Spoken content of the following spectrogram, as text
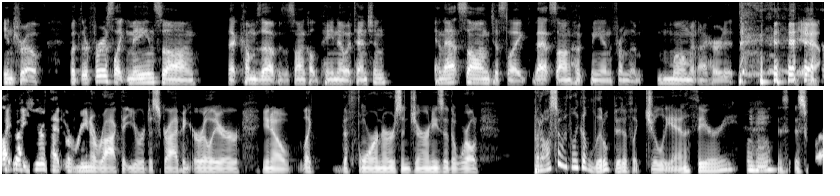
intro. But their first like main song that comes up is a song called "Pay No Attention," and that song just like that song hooked me in from the moment I heard it. yeah, I, I hear that arena rock that you were describing earlier. You know, like the foreigners and journeys of the world but also with like a little bit of like Juliana theory mm-hmm. as, as, well.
